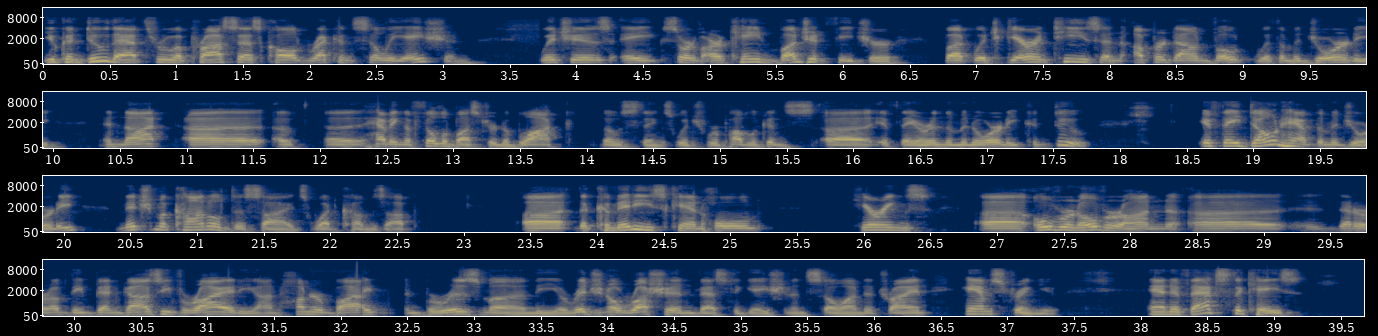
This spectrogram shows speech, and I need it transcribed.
You can do that through a process called reconciliation, which is a sort of arcane budget feature, but which guarantees an up or down vote with a majority and not uh, uh, having a filibuster to block those things, which Republicans, uh, if they are in the minority, could do. If they don't have the majority, Mitch McConnell decides what comes up. Uh, the committees can hold hearings uh, over and over on uh, that are of the Benghazi variety on Hunter Biden and Burisma and the original Russia investigation and so on to try and hamstring you. And if that's the case,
